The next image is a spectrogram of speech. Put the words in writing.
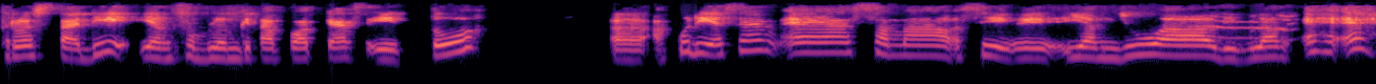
terus tadi yang sebelum kita podcast itu uh, aku di SMS sama si yang jual dibilang eh eh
